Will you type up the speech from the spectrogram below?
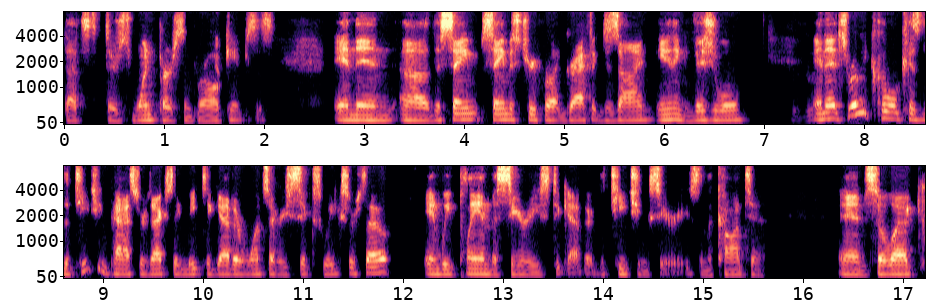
that's there's one person for all campuses. And then uh, the same same is true for like graphic design, anything visual. Mhm. And it's really cool because the teaching pastors actually meet together once every six weeks or so, and we plan the series together, the teaching series and the content. And so, like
